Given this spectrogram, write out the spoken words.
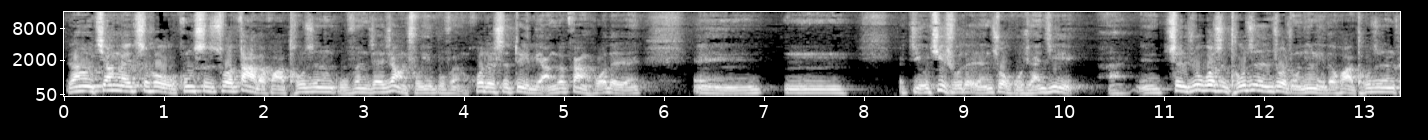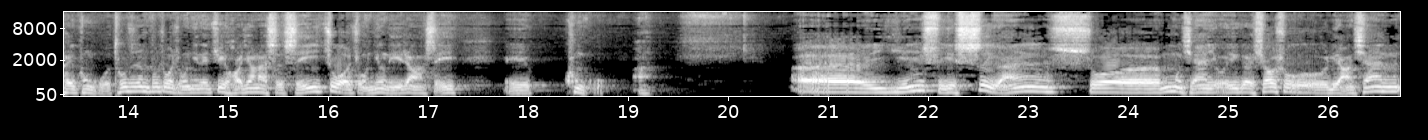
然后将来之后公司做大的话，投资人股份再让出一部分，或者是对两个干活的人，嗯嗯，有技术的人做股权激励啊。嗯，这如果是投资人做总经理的话，投资人可以控股；投资人不做总经理，最好将来是谁做总经理，让谁呃控股。呃，饮水思源说，目前有一个销售两千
